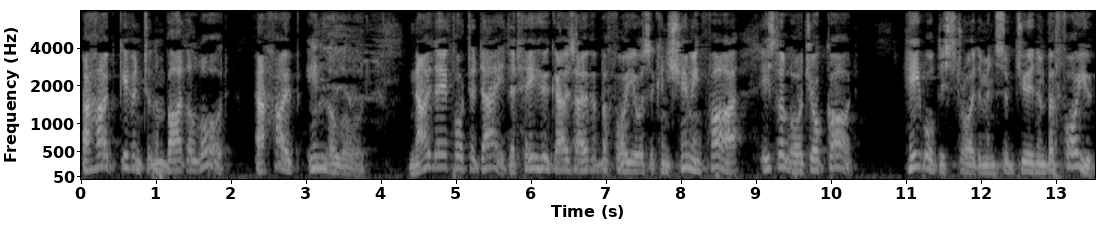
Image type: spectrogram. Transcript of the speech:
a hope given to them by the Lord, a hope in the Lord. Know therefore today that he who goes over before you as a consuming fire is the Lord your God. He will destroy them and subdue them before you.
